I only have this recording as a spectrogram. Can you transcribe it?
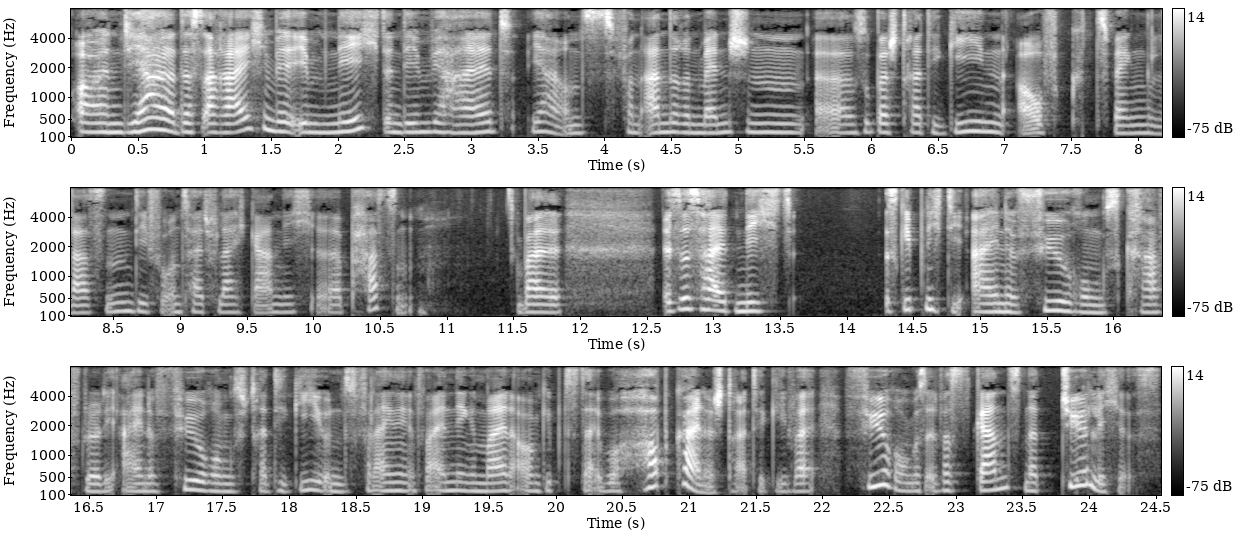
Und ja, das erreichen wir eben nicht, indem wir halt ja uns von anderen Menschen äh, super Strategien aufzwängen lassen, die für uns halt vielleicht gar nicht äh, passen, weil es ist halt nicht es gibt nicht die eine Führungskraft oder die eine Führungsstrategie. Und vor allen, vor allen Dingen in meinen Augen gibt es da überhaupt keine Strategie, weil Führung ist etwas ganz Natürliches.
